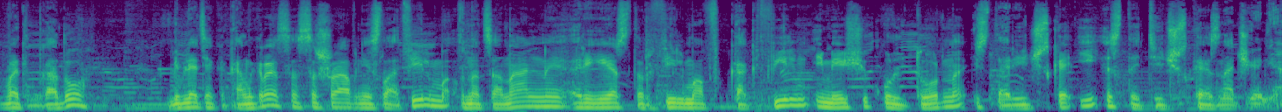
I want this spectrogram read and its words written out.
В этом году Библиотека Конгресса США внесла фильм в Национальный реестр фильмов как фильм, имеющий культурно-историческое и эстетическое значение.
